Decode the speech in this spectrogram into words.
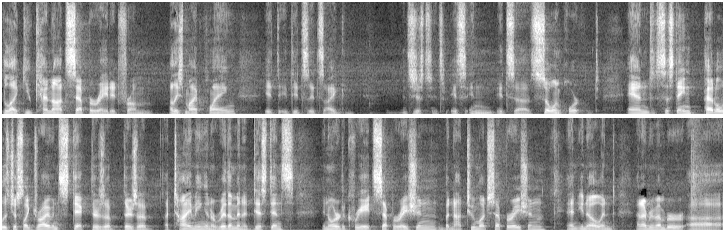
like you cannot separate it from at least my playing. It, it it's it's I it's just it's it's in it's uh, so important. And sustained pedal is just like driving stick. There's a there's a, a timing and a rhythm and a distance in order to create separation but not too much separation. And you know and and i remember uh,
